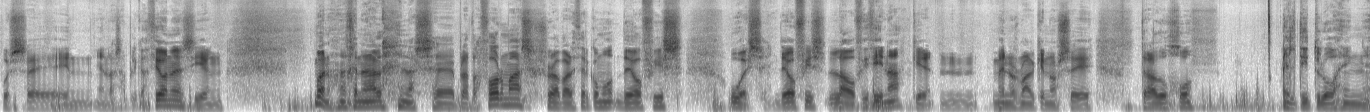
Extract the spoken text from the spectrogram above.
pues, eh, en, las aplicaciones y en, bueno, en general en las eh, plataformas, suele aparecer como The Office US. The Office, la oficina, que mm, menos mal que no se tradujo el título en,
